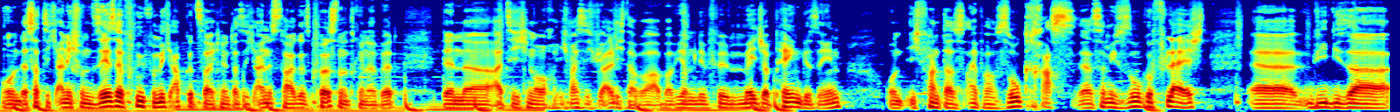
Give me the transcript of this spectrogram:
Und es hat sich eigentlich schon sehr, sehr früh für mich abgezeichnet, dass ich eines Tages Personal Trainer werde. Denn äh, als ich noch, ich weiß nicht, wie alt ich da war, aber wir haben den Film Major Pain gesehen und ich fand das einfach so krass. Das hat mich so geflasht, äh, wie dieser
